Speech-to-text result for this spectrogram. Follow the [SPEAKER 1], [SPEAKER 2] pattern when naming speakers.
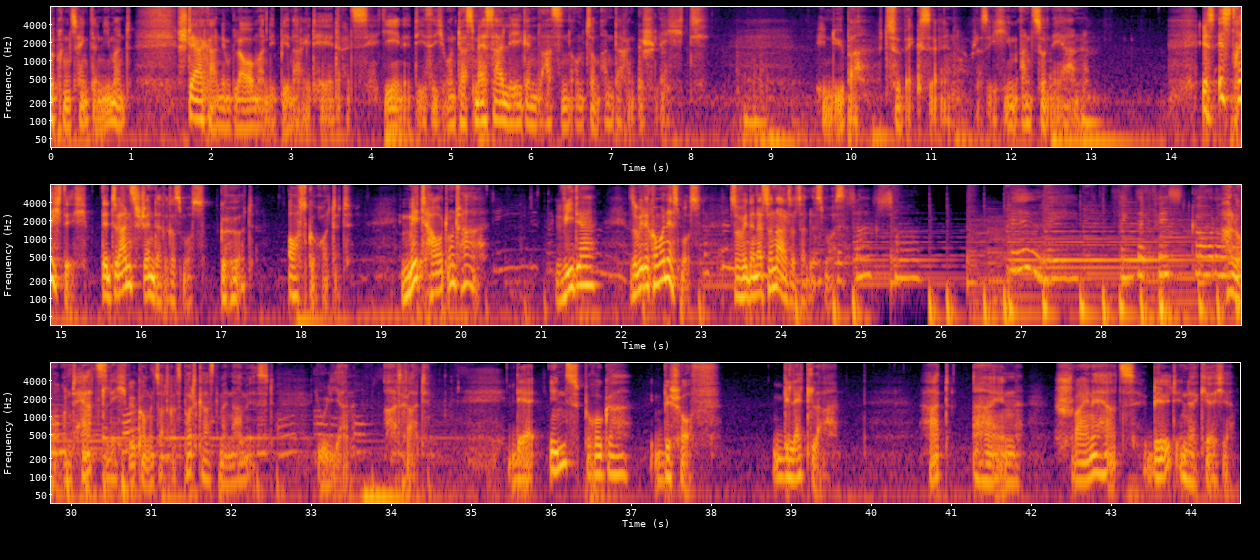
[SPEAKER 1] Übrigens hängt da niemand stärker an dem Glauben an die Binarität als jene, die sich unters Messer legen lassen, um zum anderen Geschlecht hinüber zu wechseln oder sich ihm anzunähern. Es ist richtig, der Transgenderismus gehört ausgerottet. Mit Haut und Haar. Wieder, so wie der Kommunismus, so wie der Nationalsozialismus. Hallo und herzlich willkommen zu Adrats Podcast. Mein Name ist Julian Adrat. Der Innsbrucker Bischof Glättler hat ein Schweineherzbild in der Kirche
